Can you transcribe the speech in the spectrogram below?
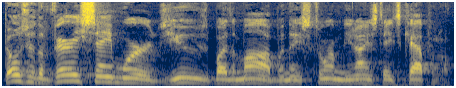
Those are the very same words used by the mob when they stormed the United States Capitol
